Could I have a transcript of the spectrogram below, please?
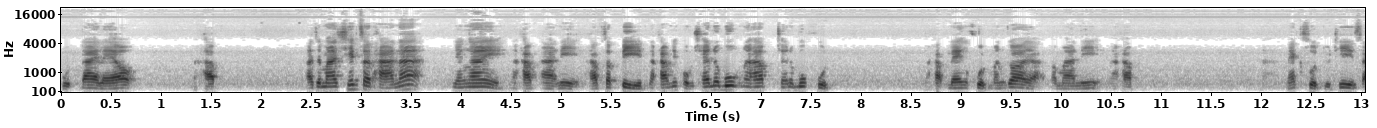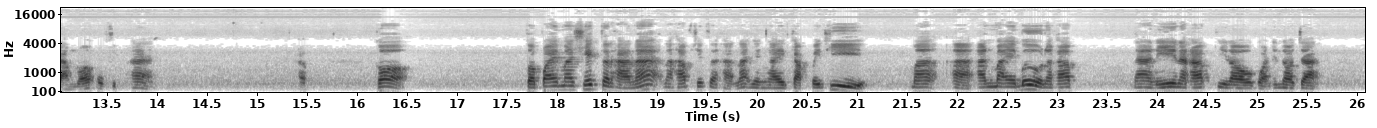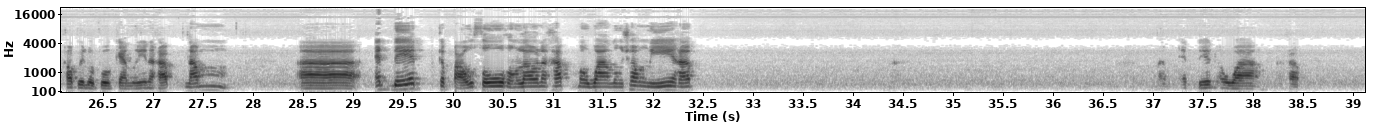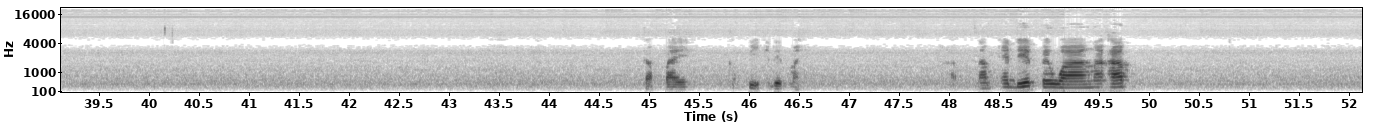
ขุดได้แล้วนะครับ อาจจะมาเช็คสถานะยังไงนะครับ อ่านี่ครับสปีดนะครับที่ผมใช้โน้ตบุ๊กนะครับใช้โน้ตบุ๊กขุดนะครับ แรงขุดมันก็จะประมาณนี้นะครับแม็กสุดอยู่ที่ 365ครับ ก็ ต่อไปมาเช็คสถานะนะครับ เช็คสถานะยังไงกลับไปที่มาอ่า unmyable นะครับ หน้านี้นะครับที่เราก่อนที่เราจะเข้าไปโหลดโปรแกรมตรงนี้นะครับนำอ่า address กระเป๋าโซของเรานะครับ มาวางตรงช่องนี้ครับนำ address เอาวางนะครับกลับไป copy address ใหม่ นำ address ไปวางนะครับ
